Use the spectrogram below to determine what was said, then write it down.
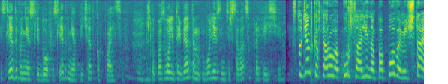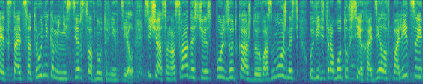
исследования следов, исследования отпечатков пальцев, угу. что позволит ребятам более заинтересоваться в профессии. Студентка второго курса Алина Попова мечтает стать сотрудником Министерства внутренних дел. Сейчас она с радостью использует каждую возможность увидеть работу всех отделов полиции,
